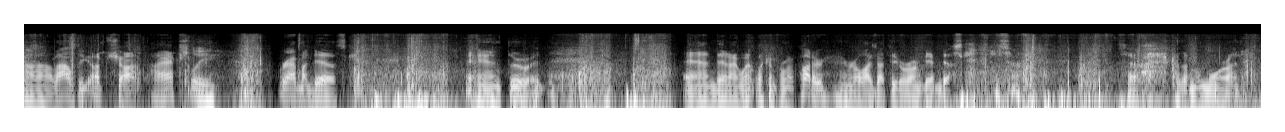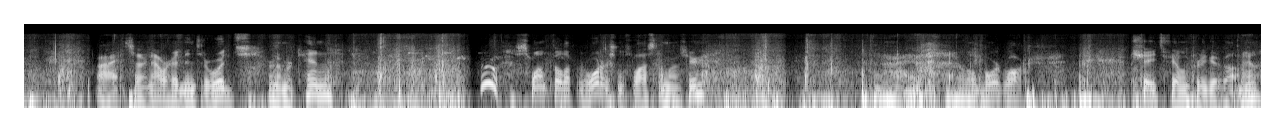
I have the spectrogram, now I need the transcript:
Uh, lousy upshot. I actually grabbed my disc and threw it. And then I went looking for my putter and realized I threw the wrong damn disc. so, because I'm a moron. All right, so now we're heading into the woods for number 10. Whew, swamp filled up with water since the last time I was here. A little boardwalk. Shade's feeling pretty good about now.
